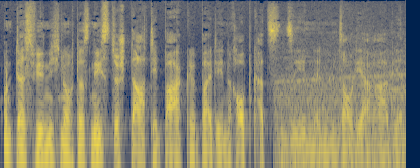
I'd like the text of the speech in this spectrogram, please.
und dass wir nicht noch das nächste Startdebakel bei den Raubkatzen sehen in Saudi-Arabien.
